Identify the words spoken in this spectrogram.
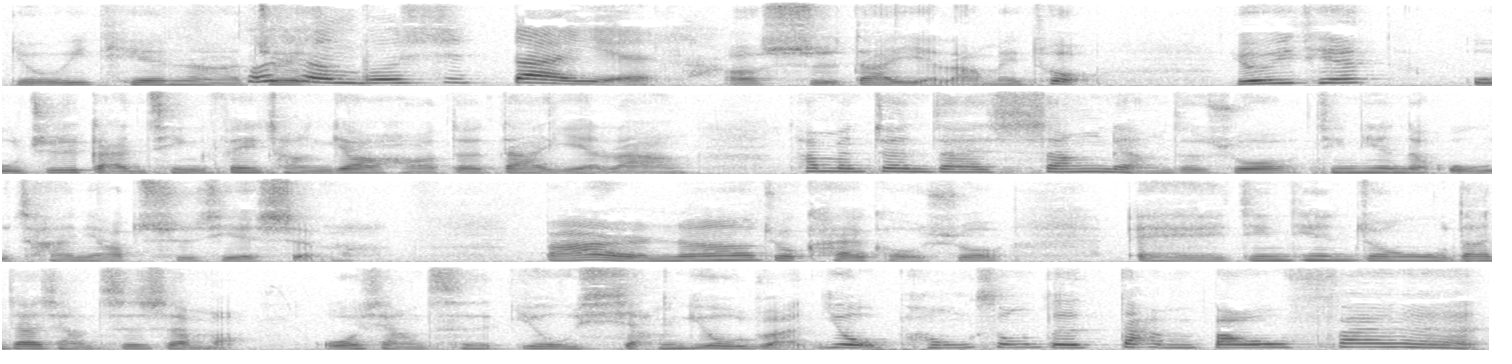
有一天啊，为什么不是大野狼？哦，是大野狼，没错。有一天，五只感情非常要好的大野狼，他们正在商量着说，今天的午餐要吃些什么。巴尔呢就开口说：“哎，今天中午大家想吃什么？我想吃又香又软又蓬松的蛋包饭，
